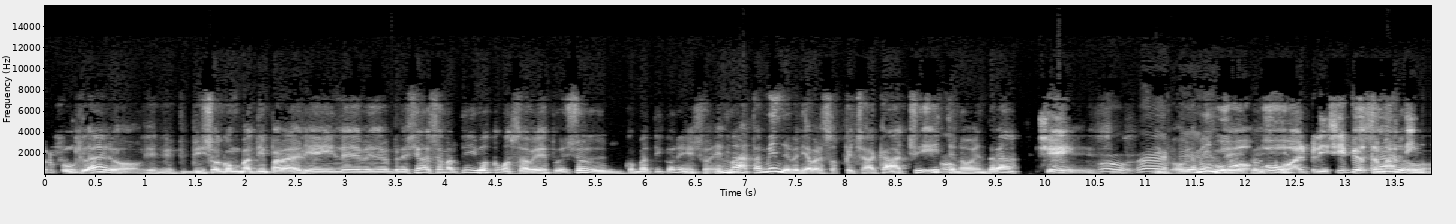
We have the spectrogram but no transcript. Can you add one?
profundo. Claro, eh, y yo combatí para él. Y le, le decían a San Martín, ¿y vos cómo sabés? Pues yo eh, combatí con ellos. Es más, también debería haber sospecha acá. Che, este no vendrá. Sí, Eh, sí, obviamente. hubo, hubo. Al principio San Claro. Martín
